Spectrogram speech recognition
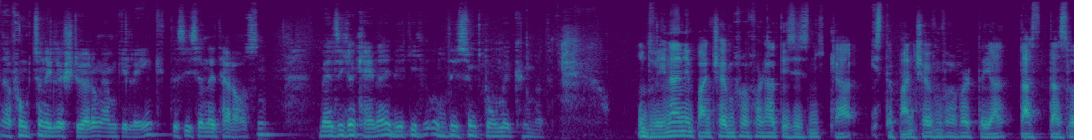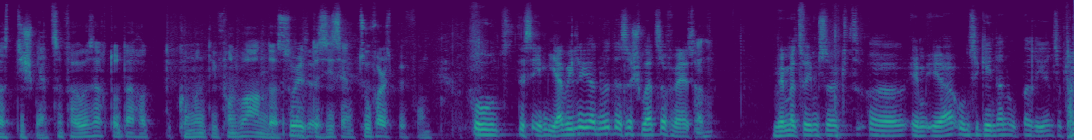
eine, funktionelle Störung am Gelenk? Das ist ja nicht heraus, weil sich ja keiner wirklich um die Symptome kümmert. Und wenn er einen Bandscheibenvorfall hat, ist es nicht klar, ist der Bandscheibenvorfall der, das, das, was die Schmerzen verursacht oder hat, kommen die von woanders? So ist das ist ein Zufallsbefund. Und das MR will ja nur, dass er schwarz auf weiß hat. Mhm. Wenn man zu ihm sagt, äh, MR und sie gehen dann operieren, sagt er,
